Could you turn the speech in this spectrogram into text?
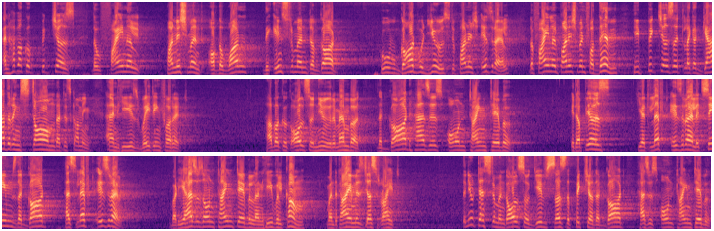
And Habakkuk pictures the final punishment of the one, the instrument of God, who God would use to punish Israel. The final punishment for them, he pictures it like a gathering storm that is coming, and he is waiting for it. Habakkuk also knew, remembered, that God has his own timetable. It appears he had left Israel. It seems that God has left Israel, but he has his own timetable and he will come when the time is just right. The New Testament also gives us the picture that God has his own timetable.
